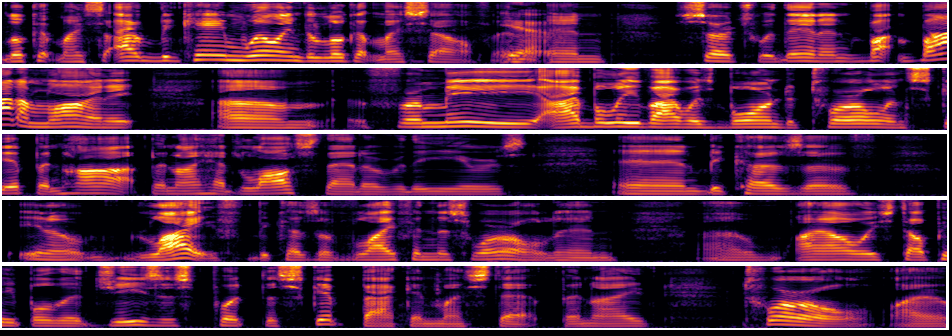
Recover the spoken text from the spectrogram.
Look at myself. I became willing to look at myself and, Yeah. and search within. And bo- bottom line, it um, for me, I believe I was born to twirl and skip and hop, and I had lost that over the years, and because of you know life, because of life in this world, and uh, I always tell people that Jesus put the skip back in my step, and I twirl. I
